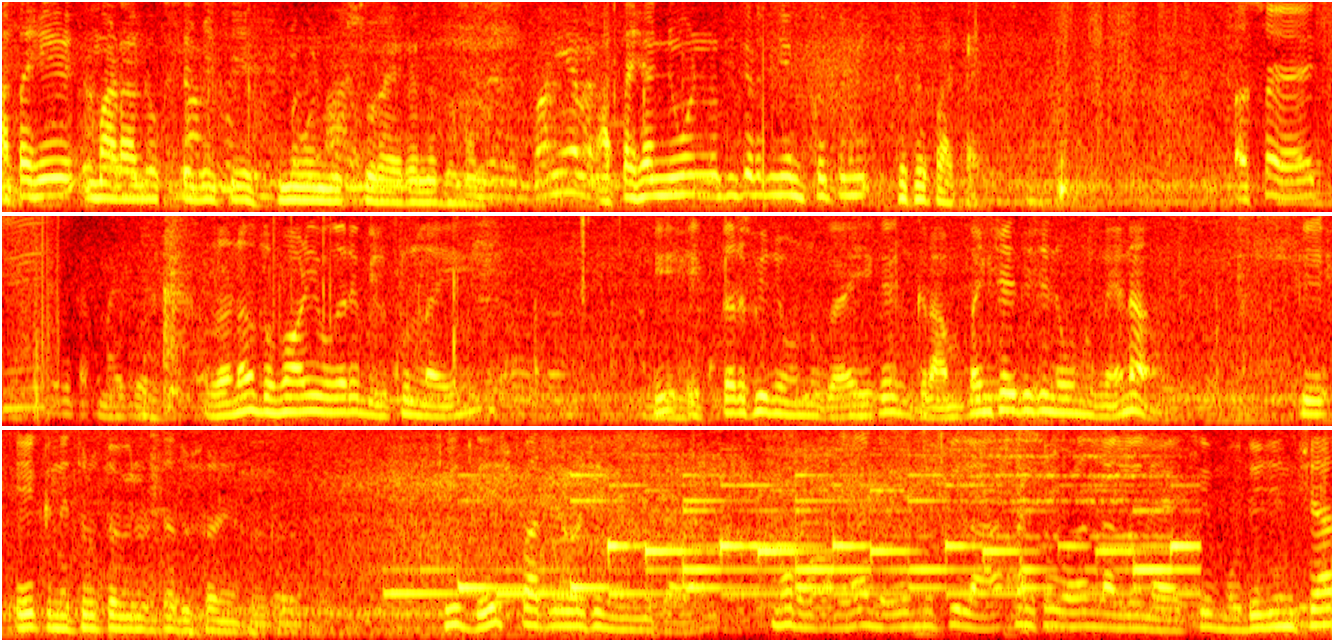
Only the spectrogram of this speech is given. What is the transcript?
आता हे माडा लोकसभेची निवडणूक सुरू आहे रणधुमाळी. आता ह्या निवडणुकीकडे नेमकं तुम्ही कसं पाहताय? असं आहे की रणधुमाळी वगैरे बिलकुल नाही. ही एकतर्फी निवडणूक आहे. ही काही ग्रामपंचायतीची निवडणूक नाही ना? की एक नेतृत्व विरुद्ध दुसरं नेतृत्व. ही देश पातळीवरची निवडणूक आहे. या निवडणुकीला असं वळण लागलेलं आहे की मोदीजींच्या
